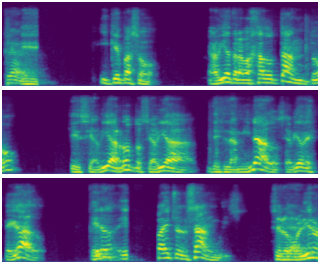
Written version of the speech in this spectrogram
Claro. Eh, ¿Y qué pasó? Había trabajado tanto que se había roto, se había deslaminado, se había despegado. Era, estaba hecho en sándwich. Se lo Claro. volvieron,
